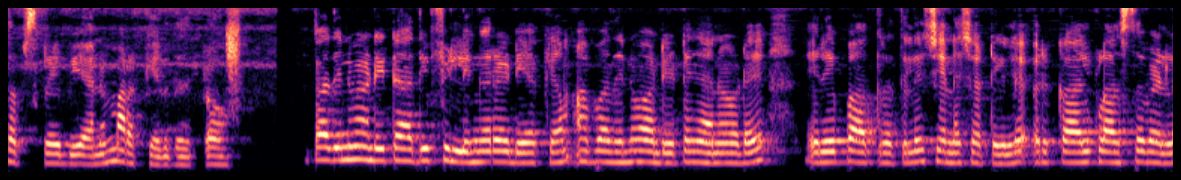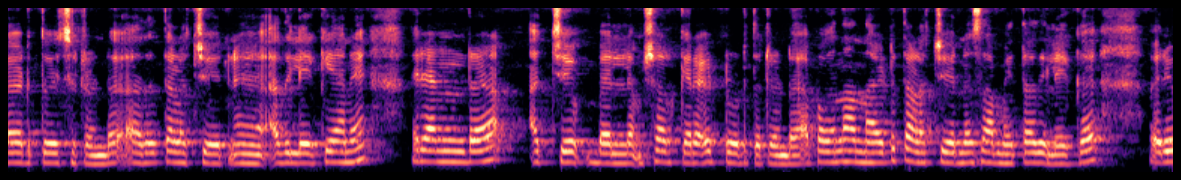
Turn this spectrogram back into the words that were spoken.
സബ്സ്ക്രൈബ് ചെയ്യാനും മറക്കരുത് കേട്ടോ. അപ്പോൾ അതിന് വേണ്ടിയിട്ട് ആദ്യം ഫില്ലിങ് റെഡിയാക്കാം അപ്പോൾ അതിന് വേണ്ടിയിട്ട് ഞാനിവിടെ ഒരു പാത്രത്തിൽ ചീനച്ചട്ടിയിൽ ഒരു കാൽ ഗ്ലാസ് വെള്ളം എടുത്ത് വെച്ചിട്ടുണ്ട്. അത് തിളച്ച് അതിലേക്ക് ഞാൻ രണ്ടര അച്ച് ബെല്ലം ശർക്കര ഇട്ട് കൊടുത്തിട്ടുണ്ട്. അപ്പോൾ അത് നന്നായിട്ട് തിളച്ച് വരുന്ന സമയത്ത് അതിലേക്ക് ഒരു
